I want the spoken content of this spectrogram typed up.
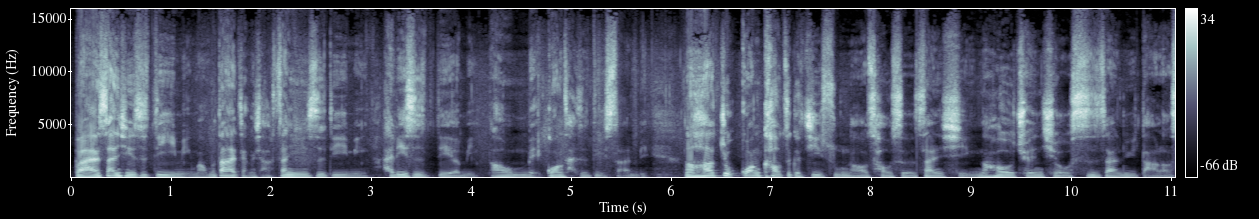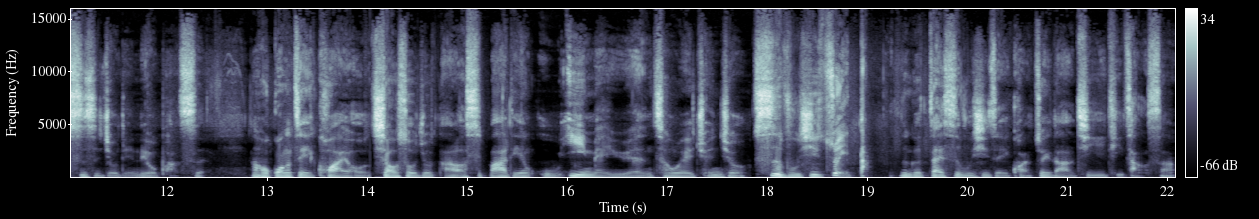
本来三星是第一名嘛，我们大概讲一下，三星是第一名，海力士第二名，然后美光才是第三名。然后他就光靠这个技术，然后超车三星，然后全球市占率达到四十九点六 percent。然后光这一块哦，销售就达到十八点五亿美元，成为全球伺服器最大那个在伺服器这一块最大的记忆体厂商。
